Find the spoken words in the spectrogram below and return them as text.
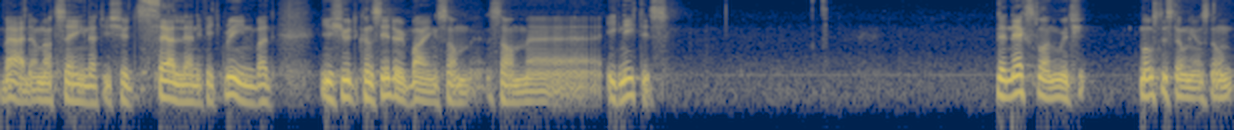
bad. I'm not saying that you should sell Enefit Green, but you should consider buying some some Ignitis. The next one, which most Estonians don't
